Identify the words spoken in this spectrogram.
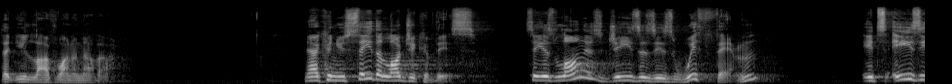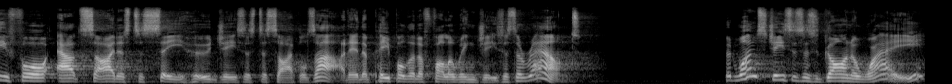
that you love one another. Now, can you see the logic of this? See, as long as Jesus is with them, it's easy for outsiders to see who Jesus' disciples are. They're the people that are following Jesus around. But once Jesus has gone away,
